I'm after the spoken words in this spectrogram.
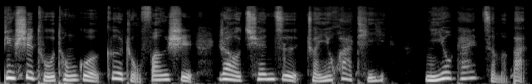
并试图通过各种方式绕圈子转移话题，你又该怎么办？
